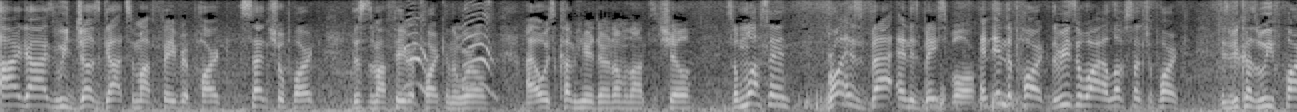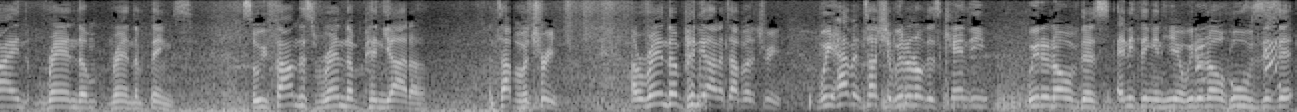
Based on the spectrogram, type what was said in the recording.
Alright guys, we just got to my favorite park, Central Park. This is my favorite park in the world. I always come here during Ramadan to chill. So Mohsen brought his bat and his baseball. And in the park, the reason why I love Central Park is because we find random, random things. So we found this random pinata on top of a tree. A random pinata on top of a tree. We haven't touched it. We don't know if there's candy. We don't know if there's anything in here. We don't know whose is it.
